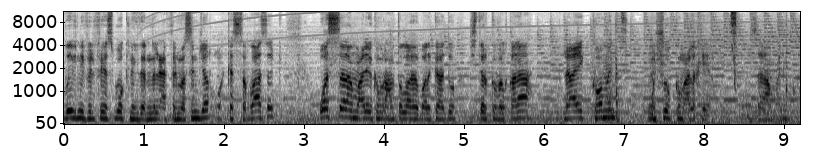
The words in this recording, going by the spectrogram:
ضيفني في الفيسبوك نقدر نلعب في الماسنجر وأكسر راسك. والسلام عليكم ورحمة الله وبركاته، اشتركوا في القناة، like، comment ونشوفكم على خير. السلام عليكم.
